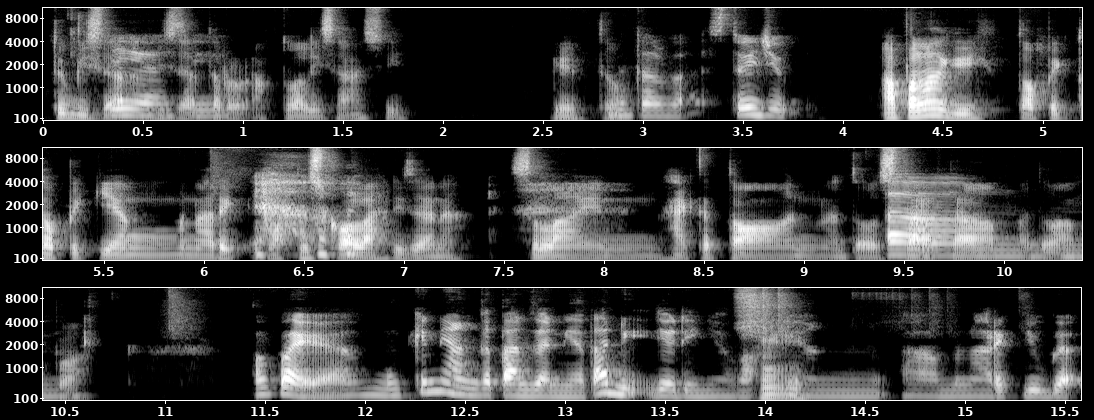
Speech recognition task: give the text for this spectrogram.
Itu bisa Iya bisa sih. teraktualisasi. Gitu. Betul, Pak. Setuju. Apalagi topik-topik yang menarik waktu sekolah di sana selain hackathon atau startup Em, atau apa? Apa ya? Mungkin yang ke Tanzania tadi jadinya, Pak, Mm-mm. yang uh, menarik juga.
